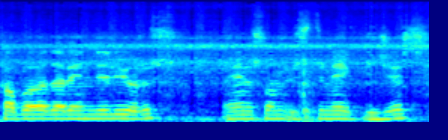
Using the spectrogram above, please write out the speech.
Kabağı da rendeliyoruz. En son üstüne ekleyeceğiz.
